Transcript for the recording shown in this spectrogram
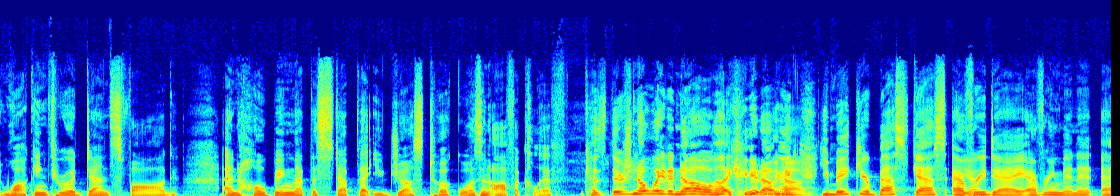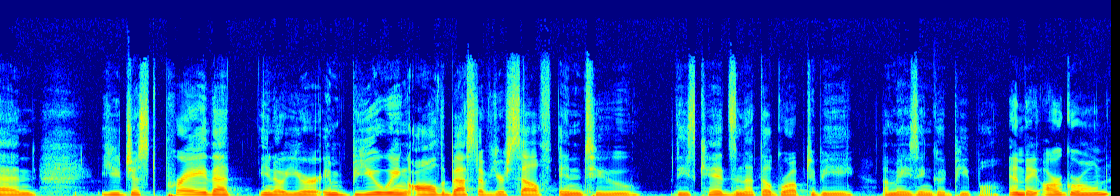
walking through a dense fog and hoping that the step that you just took wasn't off a cliff because there's no way to know. Like, you know, Yeah. you, you make your best guess every Yeah. day, every minute, and you just pray that, you know, you're imbuing all the best of yourself into these kids and that they'll grow up to be amazing, good people. And they are grown.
